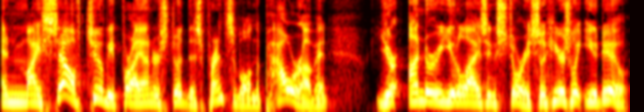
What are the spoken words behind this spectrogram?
and myself too, before I understood this principle and the power of it, you're underutilizing stories. So here's what you do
